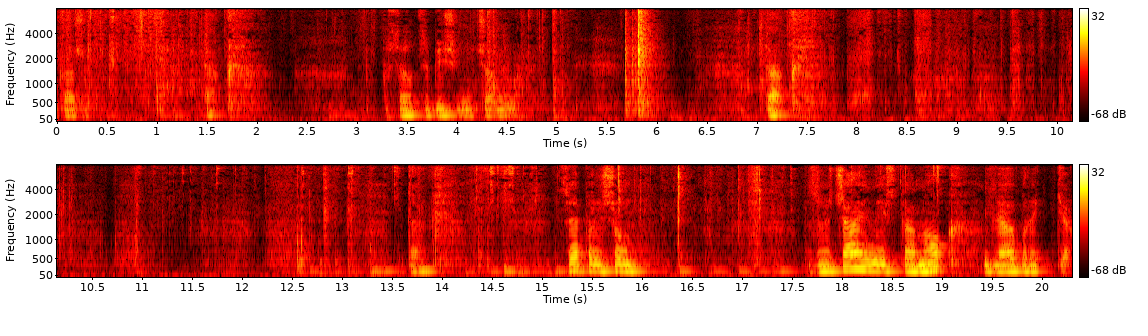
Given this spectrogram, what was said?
Кажу. Так. По посилці більше нічого нема. Так. Так. Це прийшов звичайний станок для бриття.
